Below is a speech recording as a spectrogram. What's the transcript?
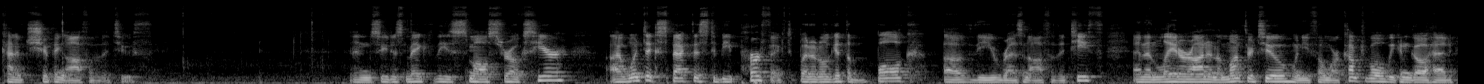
kind of chipping off of the tooth. And so you just make these small strokes here. I wouldn't expect this to be perfect, but it'll get the bulk of the resin off of the teeth. And then later on in a month or two, when you feel more comfortable, we can go ahead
